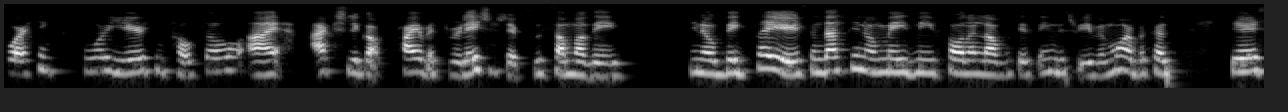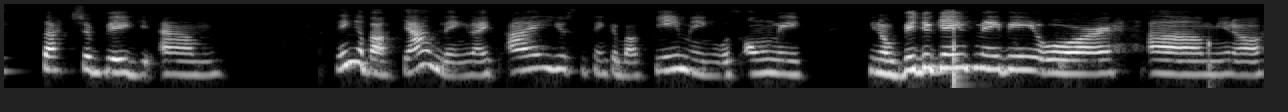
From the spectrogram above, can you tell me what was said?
for I think four years in total, I actually got private relationships with some of these, you know, big players, and that's you know made me fall in love with this industry even more because there's such a big um, thing about gambling. Like I used to think about gaming was only, you know, video games maybe or um, you know,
